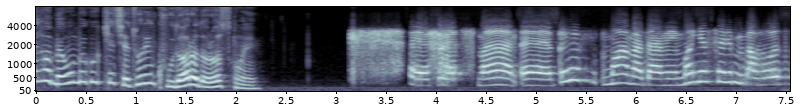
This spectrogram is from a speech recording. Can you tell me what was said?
الهام بهمون بگو که چطور این کودا رو درست کنیم. حتما. ببین محمد ما یه سری مواد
